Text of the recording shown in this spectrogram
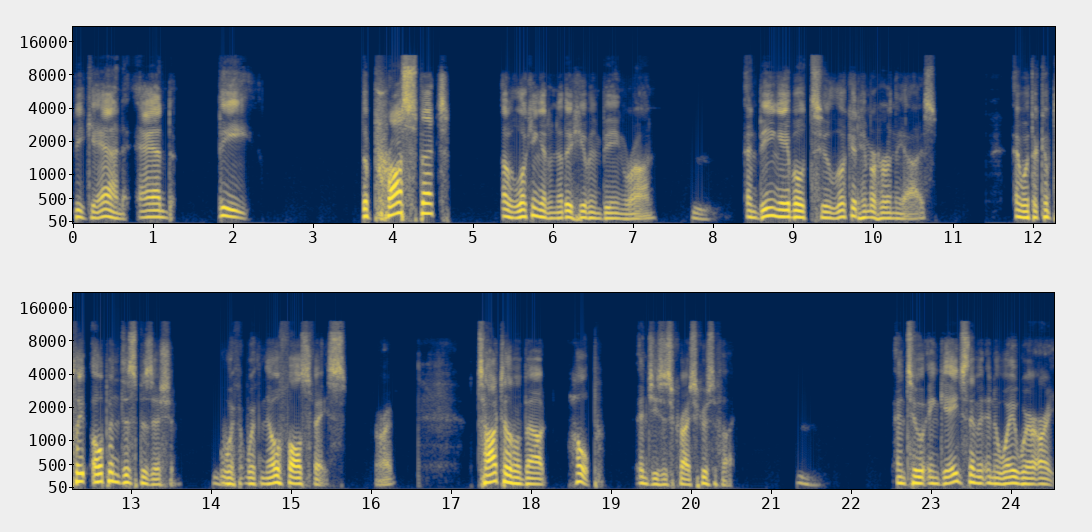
began. And the the prospect of looking at another human being, Ron, hmm. and being able to look at him or her in the eyes, and with a complete open disposition, hmm. with with no false face, all right, talk to them about hope in Jesus Christ crucified, hmm. and to engage them in a way where, all right,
